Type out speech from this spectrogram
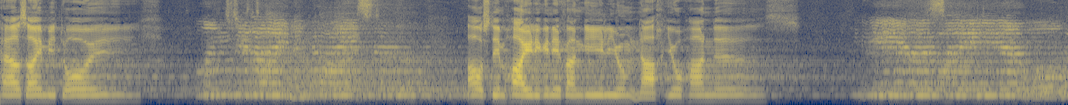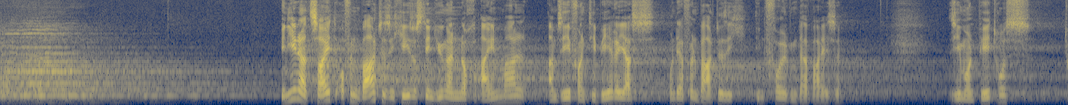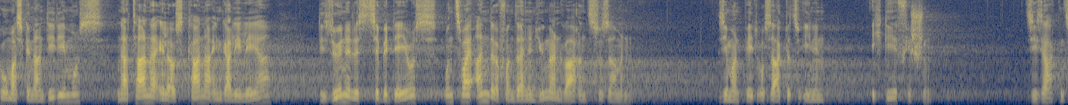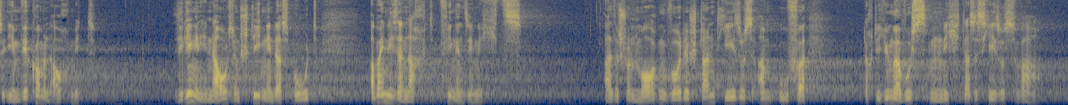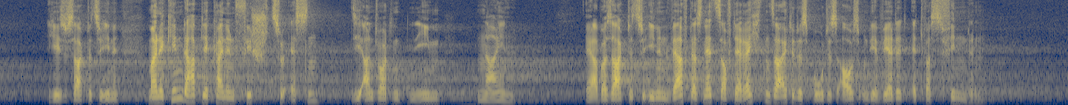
Herr sei mit euch. Und mit deinem Geiste. Aus dem heiligen Evangelium nach Johannes. Ehre sei dir, o In jener Zeit offenbarte sich Jesus den Jüngern noch einmal am See von Tiberias und er offenbarte sich in folgender Weise. Simon Petrus, Thomas genannt Didymus, Nathanael aus Kana in Galiläa, die Söhne des Zebedäus und zwei andere von seinen Jüngern waren zusammen. Simon Petrus sagte zu ihnen, ich gehe fischen. Sie sagten zu ihm, wir kommen auch mit. Sie gingen hinaus und stiegen in das Boot, aber in dieser Nacht fingen sie nichts. Als es schon Morgen wurde, stand Jesus am Ufer, doch die Jünger wussten nicht, dass es Jesus war. Jesus sagte zu ihnen, meine Kinder, habt ihr keinen Fisch zu essen? Sie antworteten ihm, nein. Er aber sagte zu ihnen, werft das Netz auf der rechten Seite des Bootes aus und ihr werdet etwas finden.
